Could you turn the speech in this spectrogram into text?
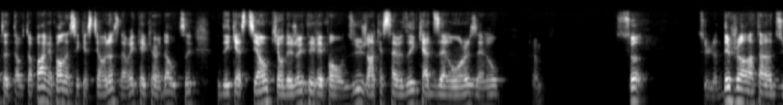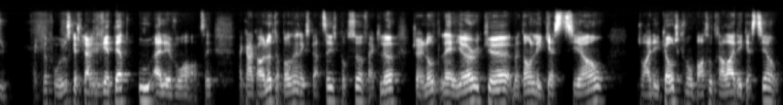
tu n'as pas à répondre à ces questions-là, ça devrait être quelqu'un d'autre. Ou des questions qui ont déjà été répondues, genre qu'est-ce que ça veut dire 4010? Ça, tu l'as déjà entendu. Fait que là, il faut juste que je te répète où aller voir. Fait qu'encore là, tu n'as pas besoin d'expertise pour ça. Fait que là, j'ai un autre layer que, mettons, les questions, je vais avoir des coachs qui vont passer au travers des questions.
